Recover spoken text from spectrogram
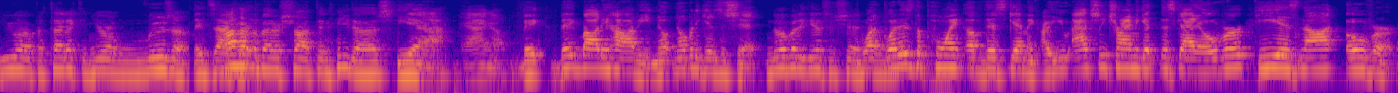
you are pathetic and you're a loser. Exactly. I have a better shot than he does. Yeah, I know. Big big body hobby. No nobody gives a shit. Nobody gives a shit. What what is the point of this gimmick? Are you actually trying to get this guy over? He is not over.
